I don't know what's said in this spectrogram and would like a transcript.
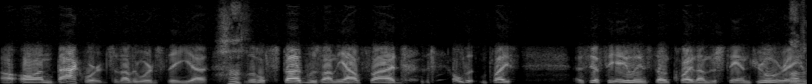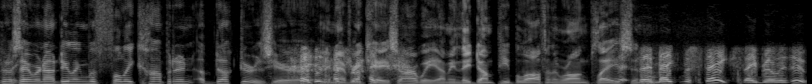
uh, on backwards. In other words, the uh, huh. little stud was on the outside, held it in place as if the aliens don't quite understand jewelry. I was going to say we're not dealing with fully competent abductors here in every right. case, are we? I mean, they dump people off in the wrong place. They, and... they make mistakes. They really do.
